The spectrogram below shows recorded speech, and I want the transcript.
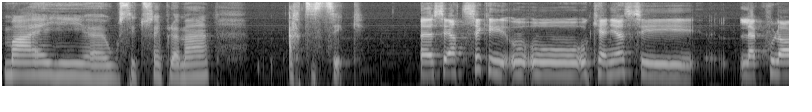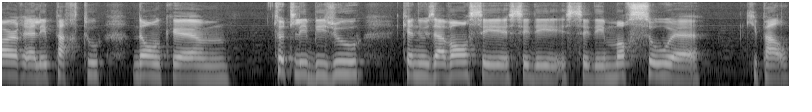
mailles ou c'est tout simplement artistique? Euh, c'est artistique et au, Kenya, c'est la couleur, elle est partout. Donc, euh, tous les bijoux que nous avons, c'est des, des, morceaux euh, qui parlent.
